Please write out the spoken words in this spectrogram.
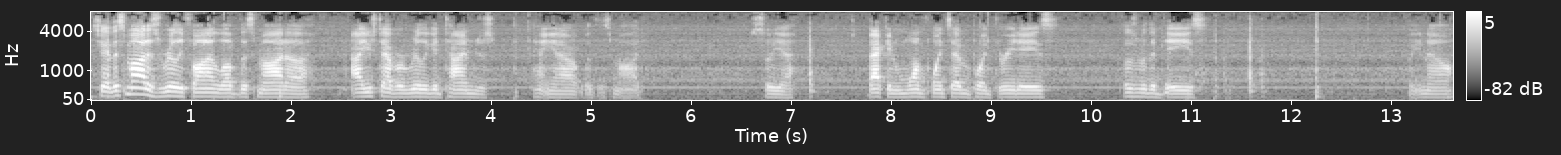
So yeah, this mod is really fun. I love this mod. Uh, I used to have a really good time just hanging out with this mod. So yeah, back in 1.7.3 days, those were the days. But you know,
